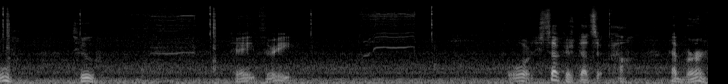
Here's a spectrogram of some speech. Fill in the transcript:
Ooh, two. Okay, three. Four. These suckers got some. Wow, ah, that burned.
